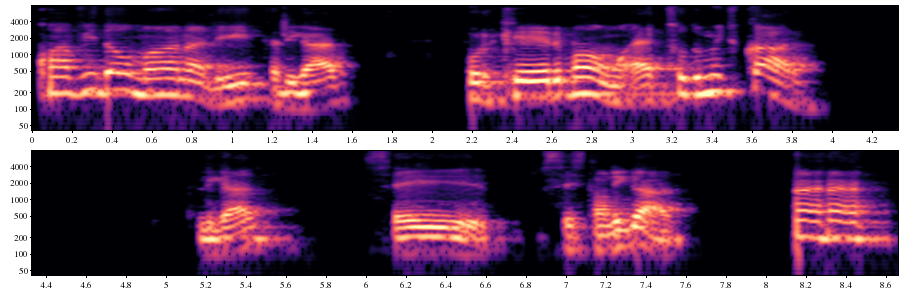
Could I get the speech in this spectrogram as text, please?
com a vida humana ali, tá ligado? Porque, irmão, é tudo muito caro. Tá ligado? Vocês estão ligados.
